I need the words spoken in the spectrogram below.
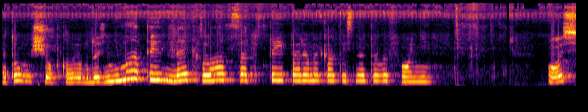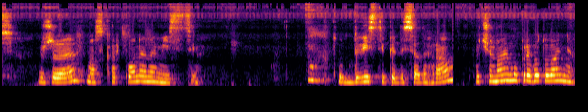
Для того, щоб коли я буду знімати, не клацати, перемикатись на телефоні. Ось вже маскарпоне на місці. Тут 250 грам. Починаємо приготування.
